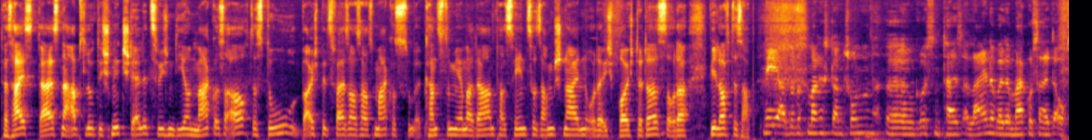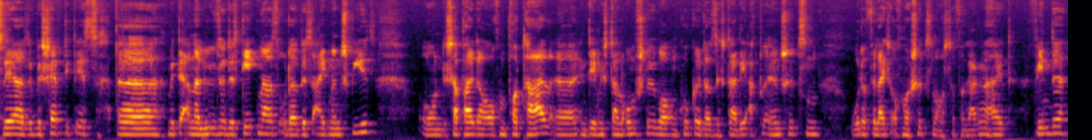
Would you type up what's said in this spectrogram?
Das heißt, da ist eine absolute Schnittstelle zwischen dir und Markus auch, dass du beispielsweise auch sagst, Markus, kannst du mir mal da ein paar Szenen zusammenschneiden oder ich bräuchte das oder wie läuft das ab? Nee, also das mache ich dann schon äh, größtenteils alleine, weil der Markus halt auch sehr, sehr beschäftigt ist äh, mit der Analyse des Gegners oder des eigenen Spiels. Und ich habe halt auch ein Portal, äh, in dem ich dann rumstöber und gucke, dass ich da die aktuellen Schützen oder vielleicht auch mal Schützen aus der Vergangenheit finde.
